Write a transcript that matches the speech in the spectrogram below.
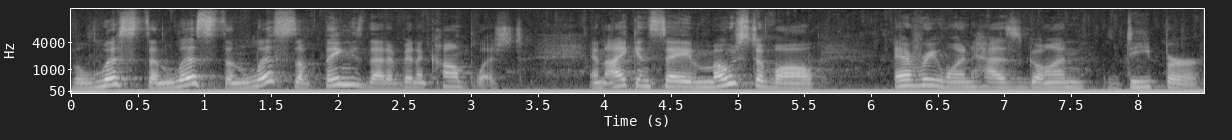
the lists and lists and lists of things that have been accomplished. And I can say, most of all, everyone has gone deeper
